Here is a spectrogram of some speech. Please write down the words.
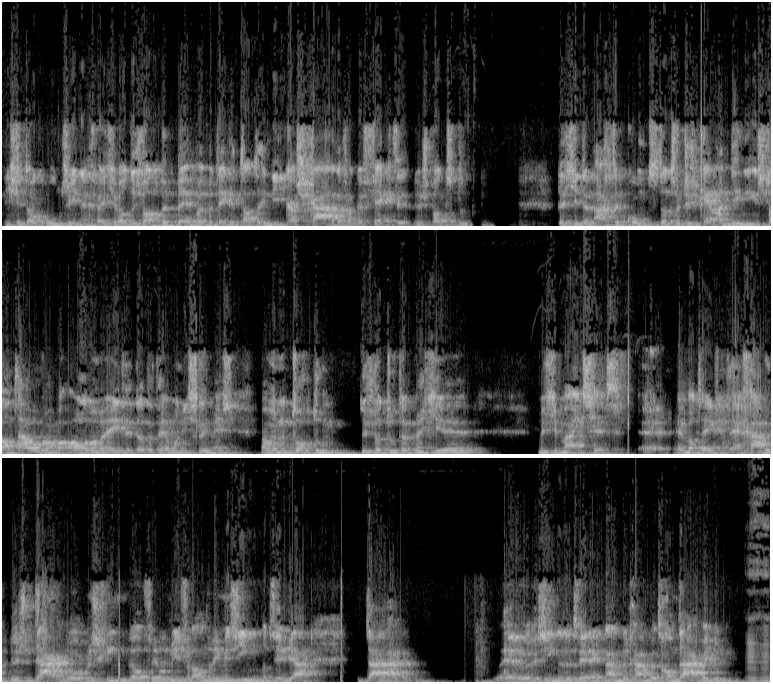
Die zit ook onzinnig, weet je wel. Dus wat, wat betekent dat in die cascade van effecten? Dus wat dat je erachter komt dat we dus kennelijk dingen in stand houden waarvan we allemaal weten dat het helemaal niet slim is, maar we het toch doen. Dus wat doet dat met je, met je mindset? Eh, en, wat heeft, en gaan we dus daardoor misschien wel veel meer veranderingen zien? Want je- ja, daar hebben we gezien dat het werkt. Nou, dan gaan we het gewoon daar weer doen. Mhm.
